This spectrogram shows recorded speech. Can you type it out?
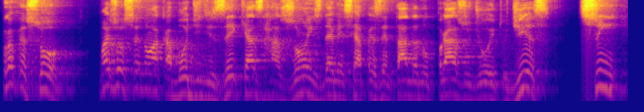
Professor, mas você não acabou de dizer que as razões devem ser apresentadas no prazo de oito dias? Sim,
